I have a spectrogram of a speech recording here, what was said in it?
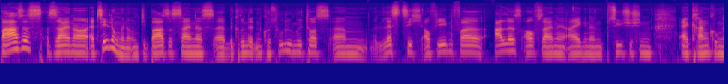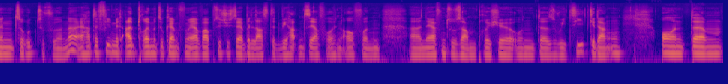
Basis seiner Erzählungen und die Basis seines äh, begründeten Cthulhu-Mythos ähm, lässt sich auf jeden Fall alles auf seine eigenen psychischen Erkrankungen zurückzuführen. Ne? Er hatte viel mit Albträumen zu kämpfen, er war psychisch sehr belastet. Wir hatten es ja vorhin auch von äh, Nervenzusammenbrüche und äh, Suizidgedanken. Und ähm,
